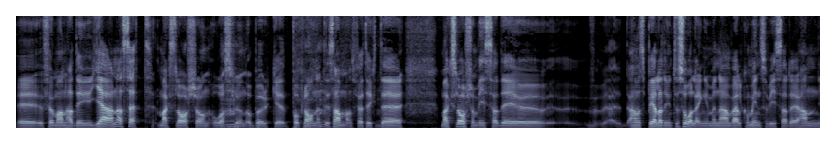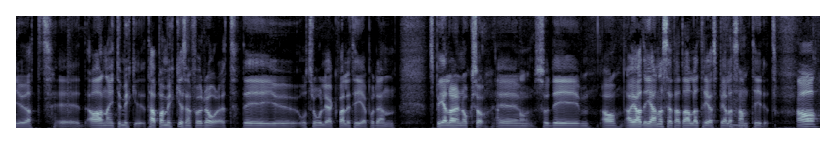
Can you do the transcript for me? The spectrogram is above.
Eh, för man hade ju gärna sett Max Larsson, Åslund och Burke på planen tillsammans. För jag tyckte Max Larsson visade ju- han spelade ju inte så länge men när han väl kom in så visade han ju att eh, ja, han har inte mycket, tappat mycket sen förra året. Det är ju otroliga kvaliteter på den spelaren också. Eh, Så det ja, ja, jag hade gärna sett att alla tre spelar Mm. samtidigt. Ja,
